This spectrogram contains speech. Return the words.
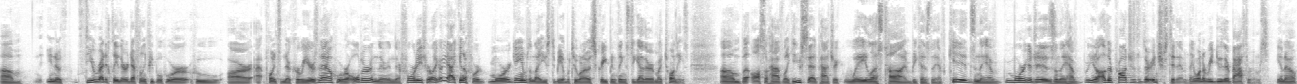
Um, you know, theoretically, there are definitely people who are who are at points in their careers now who are older and they're in their forties who are like, oh yeah, I can afford more games than I used to be able to when I was scraping things together in my twenties. Um, but also have, like you said, Patrick, way less time because they have kids and they have mortgages and they have you know other projects that they're interested in. They want to redo their bathrooms, you know.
